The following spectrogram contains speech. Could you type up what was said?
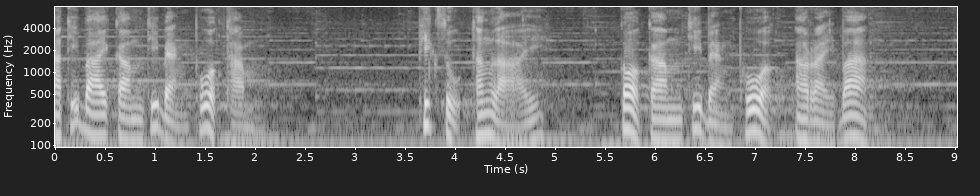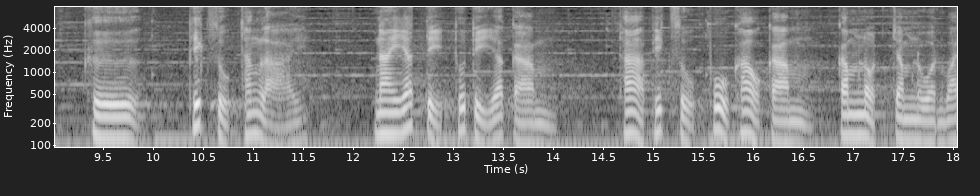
อธิบายกรรมที่แบ่งพวกทำภิกษุทั้งหลาย ก็กรรมที่แบ่งพวกอะไรบ้าง คือ ภิกษุทั้งหลาย ในยติทุติยกรรม ถ้าภิกษุผู้เข้ากรรมกำหนดจำนวนไว้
